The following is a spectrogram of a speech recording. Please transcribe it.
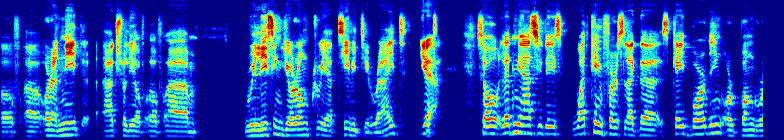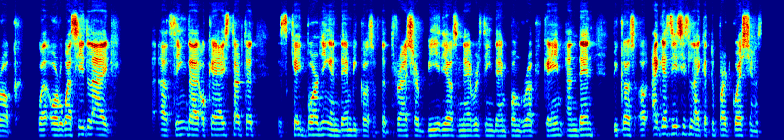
of uh, or a need actually of of um, releasing your own creativity, right? Yeah. It's, so let me ask you this: What came first, like the skateboarding or punk rock? Well, or was it like a thing that okay, I started skateboarding and then because of the Thrasher videos and everything, then punk rock came, and then because of, I guess this is like a two-part questions.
